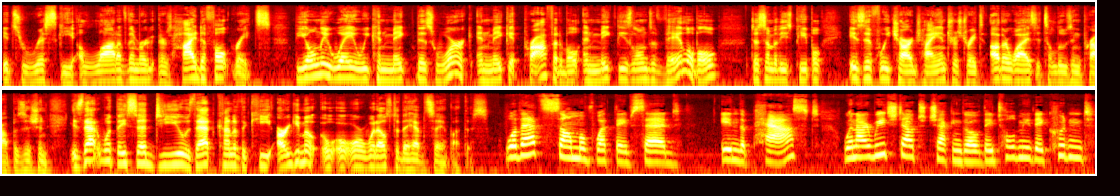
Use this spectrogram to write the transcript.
it's risky. A lot of them are there's high default rates. The only way we can make this work and make it profitable and make these loans available to some of these people is if we charge high interest rates. Otherwise, it's a losing proposition. Is that what they said to you? Is that kind of the key argument, or, or what else do they have to say about this? Well, that's some of what they've said in the past. When I reached out to Check 'n Go, they told me they couldn't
